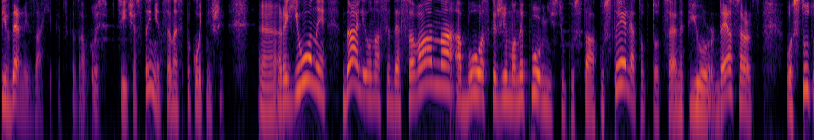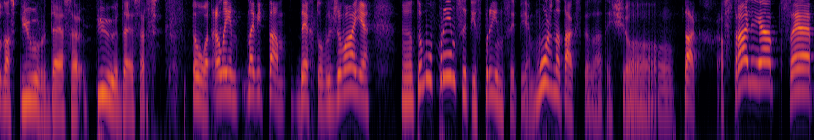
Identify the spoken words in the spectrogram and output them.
південний захід, я б сказав, ось в цій частині це найспекотніші е, регіони. Далі у нас іде саванна, або, скажімо, не повністю пуста пустеля, тобто це не pure desert. Ось тут у нас pure desert, pure desert. От, але навіть там дехто виживає. Е, Тому, в принципі, в принципі, можна так сказати, що так, Австралія це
